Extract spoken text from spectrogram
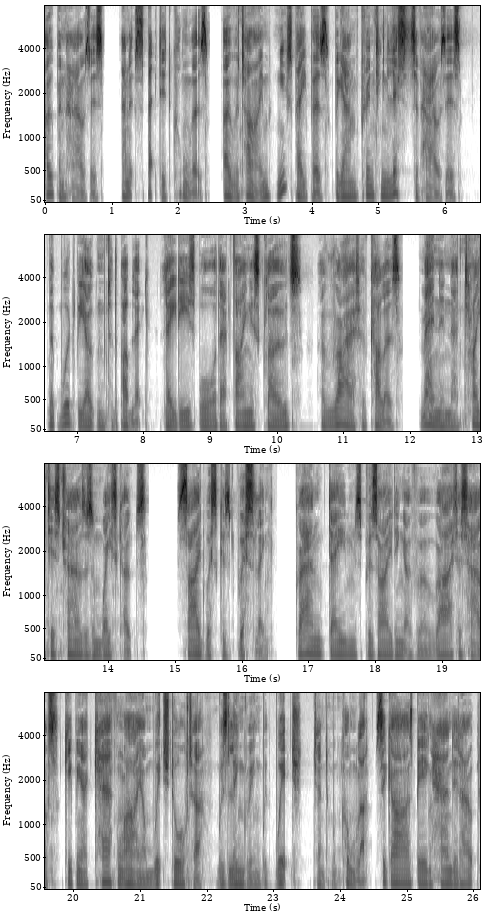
open houses and expected callers. Over time, newspapers began printing lists of houses that would be open to the public. Ladies wore their finest clothes, a riot of colours, men in their tightest trousers and waistcoats, side whiskers bristling, grand dames presiding over a riotous house, keeping a careful eye on which daughter was lingering with which gentleman caller, cigars being handed out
